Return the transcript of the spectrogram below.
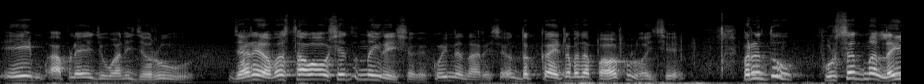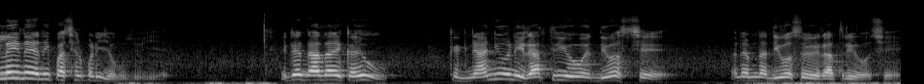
એ આપણે જોવાની જરૂર. જ્યારે અવસ્થાઓ આવશે તો નહીં રહી શકે, કોઈને ના રહી શકે. ધક્કા એટલા બધા પાવરફુલ હોય છે. પરંતુ ફુરસદમાં લઈ લઈને એની પાછળ પડી જવું જોઈએ. એટલે દાદાએ કહ્યું કે જ્ઞાનીઓની રાત્રિઓ દિવસ છે અને એમના દિવસો એ રાત્રિઓ છે.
